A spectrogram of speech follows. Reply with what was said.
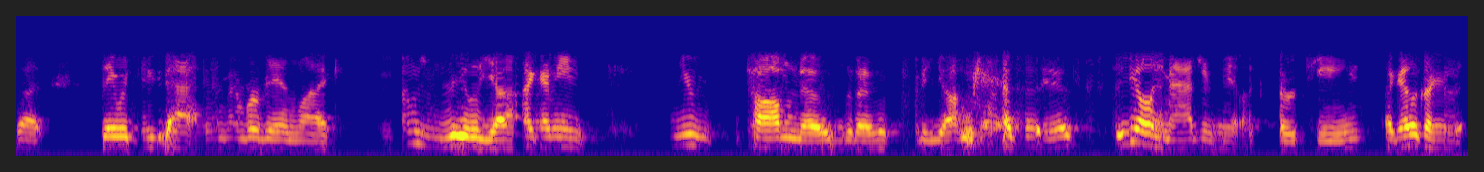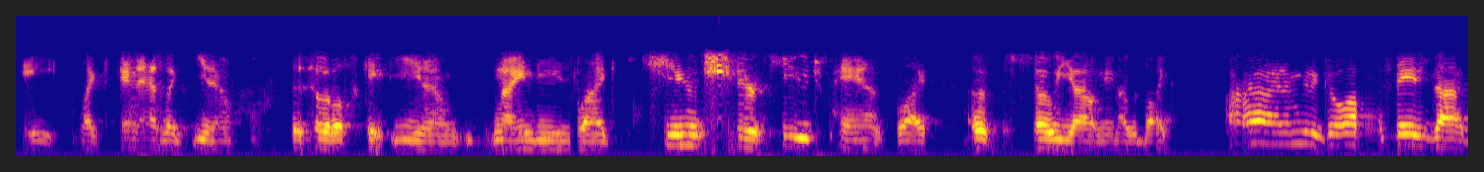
but they would do that. I remember being like, I was really young. Like I mean, you Tom knows that I look pretty young as it is. So you can only imagine me at like 13. Like I look like I was eight. Like and I had like you know the total skate, you know, 90s like huge shirt, huge pants. Like I was so young, and I would like, all right, I'm gonna go up and stage dive.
